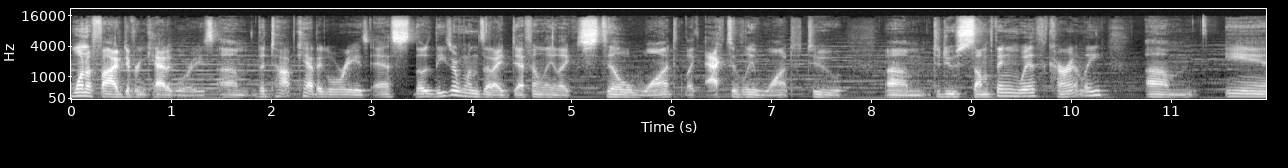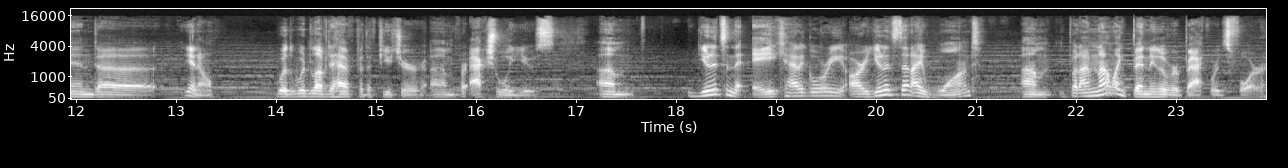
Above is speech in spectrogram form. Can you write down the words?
one of five different categories. Um, the top category is S. Those, these are ones that I definitely like still want, like actively want to, um, to do something with currently. Um, and, uh, you know, would, would love to have for the future um, for actual use. Units in the A category are units that I want, um, but I'm not like bending over backwards for.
